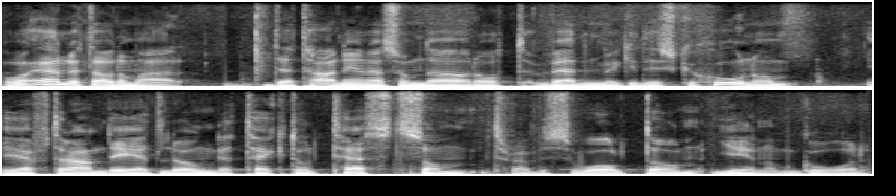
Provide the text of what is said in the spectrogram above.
Och en av de här detaljerna som det har rått väldigt mycket diskussion om i efterhand det är ett lögndetektortest som Travis Walton genomgår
